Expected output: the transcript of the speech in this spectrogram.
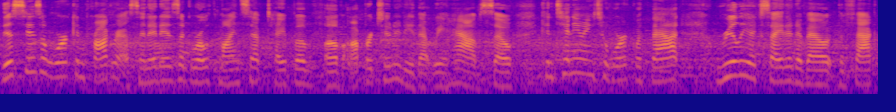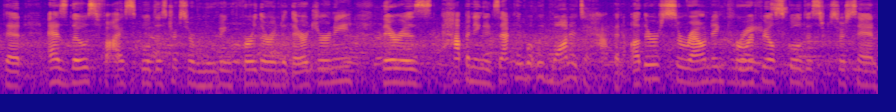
this is a work in progress and it is a growth mindset type of, of opportunity that we have. So continuing to work with that, really excited about the fact that as those five school districts are moving further into their journey, there is happening exactly what we wanted to happen. Other surrounding peripheral Great. school districts are saying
